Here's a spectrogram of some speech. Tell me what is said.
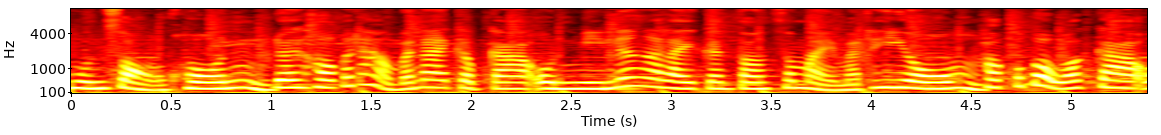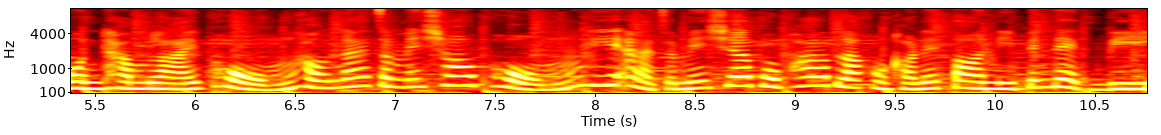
ฮุนสองคน โดยเขาก็ถามว่านายกับกาอนมีเรื่องอะไรกันตอนสมัยมัธยม เขาก็บอกว่ากาอนทำร้ายผม เขาน่าจะไม่ชอบผม ที่อาจจะไม่เชื่อเพราะภาพลักษณ์ของเขาในตอนนี้เป็นเด็กดี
